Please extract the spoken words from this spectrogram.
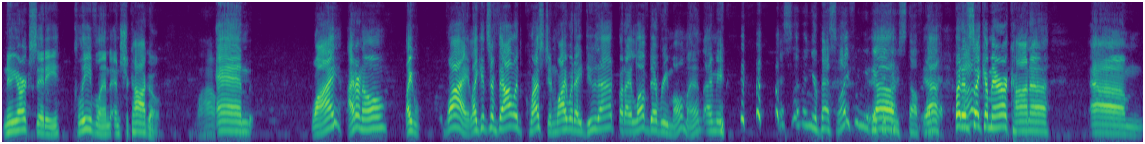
New York City, Cleveland, and Chicago. Wow. And why? I don't know. Like, why? Like, it's a valid question. Why would I do that? But I loved every moment. I mean, It's living your best life when you get Yeah, to do stuff yeah. like but it's like Americana. Um,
